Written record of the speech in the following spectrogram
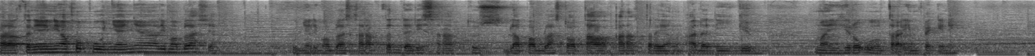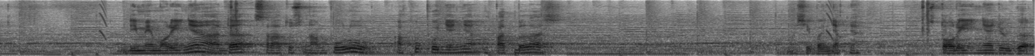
karakternya ini aku punyanya 15 ya. Punya 15 karakter dari 118 total karakter yang ada di game My Hero Ultra Impact ini. Di memorinya ada 160 aku punyanya 14 masih banyak ya storynya juga.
